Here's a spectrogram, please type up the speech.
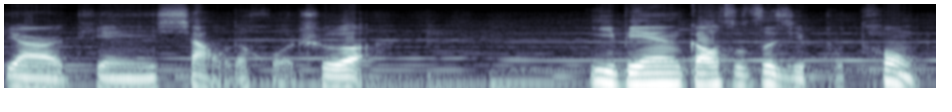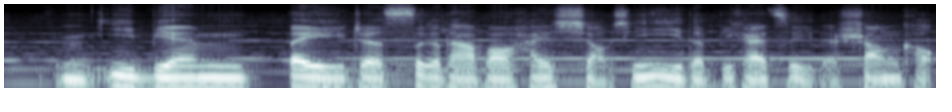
第二天下午的火车，一边告诉自己不痛，嗯，一边背着四个大包，还小心翼翼地避开自己的伤口。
